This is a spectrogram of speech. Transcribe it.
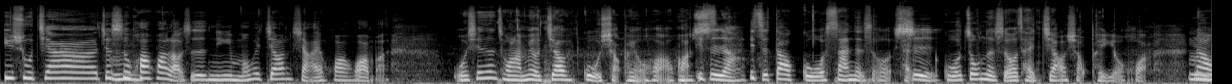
艺术家啊，就是画画老师，你们会教小孩画画吗？”我先生从来没有教过小朋友画画，是啊，一直到国三的时候，是国中的时候才教小朋友画。那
